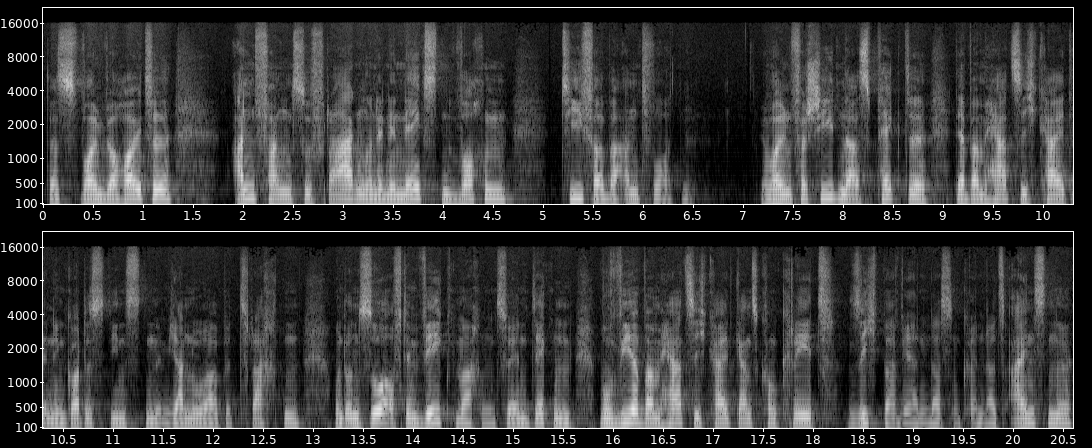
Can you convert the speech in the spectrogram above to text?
Das wollen wir heute anfangen zu fragen und in den nächsten Wochen tiefer beantworten. Wir wollen verschiedene Aspekte der Barmherzigkeit in den Gottesdiensten im Januar betrachten und uns so auf den Weg machen, zu entdecken, wo wir Barmherzigkeit ganz konkret sichtbar werden lassen können, als Einzelne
